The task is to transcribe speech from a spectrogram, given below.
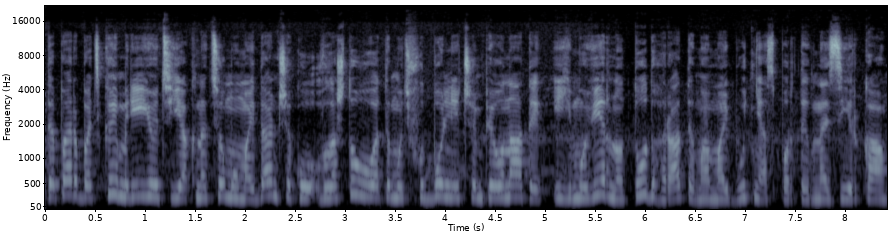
Тепер батьки мріють, як на цьому майданчику влаштовуватимуть футбольні чемпіонати. І, ймовірно, тут гратиме майбутня спортивна зірка.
